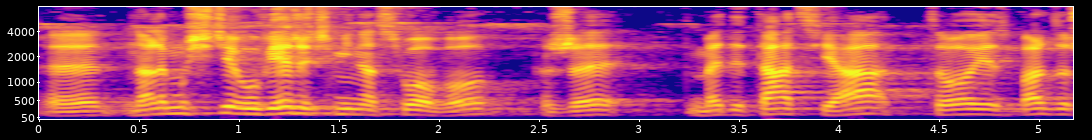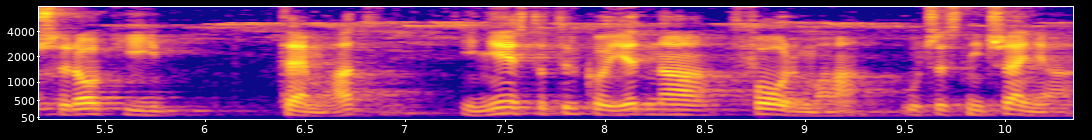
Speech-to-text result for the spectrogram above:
e, no ale musicie uwierzyć mi na słowo, że medytacja to jest bardzo szeroki temat i nie jest to tylko jedna forma uczestniczenia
